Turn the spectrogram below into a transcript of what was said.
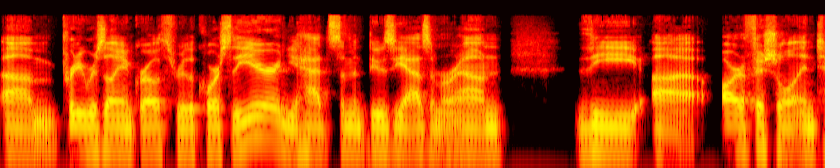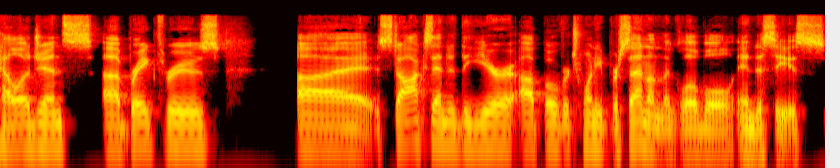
um, pretty resilient growth through the course of the year and you had some enthusiasm around the uh, artificial intelligence uh, breakthroughs. Uh, stocks ended the year up over 20% on the global indices.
